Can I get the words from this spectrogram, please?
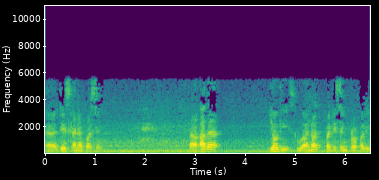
uh, this kind of person. Uh, other yogis who are not practicing properly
